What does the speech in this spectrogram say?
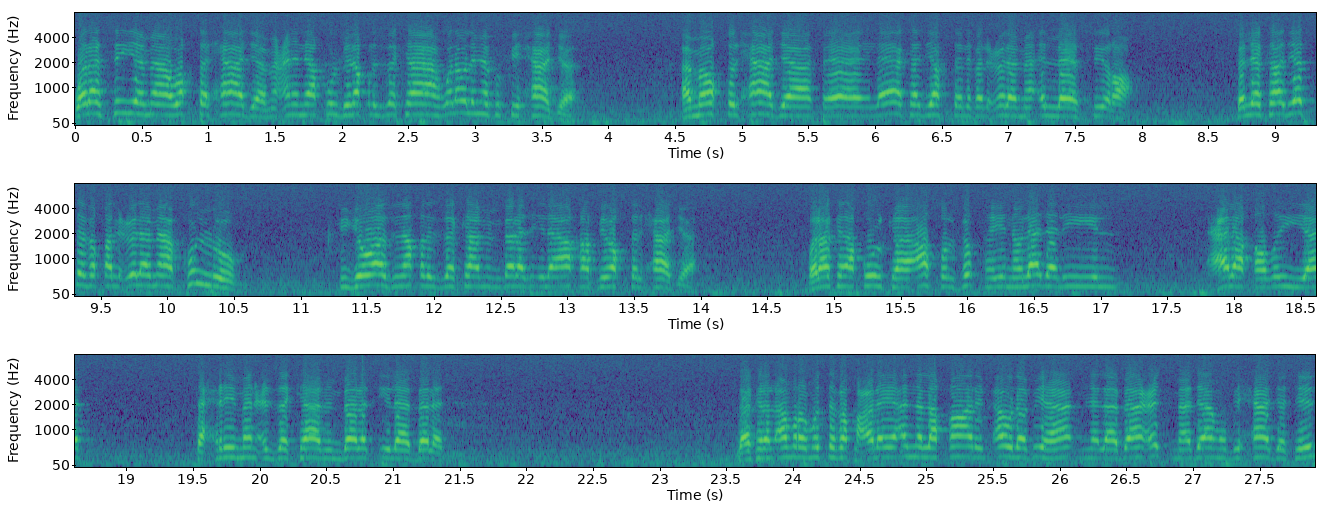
ولا سيما وقت الحاجة مع أنني أقول بنقل الزكاة ولو لم يكن في حاجة. أما وقت الحاجة فلا يكاد يختلف العلماء إلا يسيرا. بل يكاد يتفق العلماء كلهم في جواز نقل الزكاة من بلد إلى آخر في وقت الحاجة. ولكن أقول كأصل فقهي أنه لا دليل على قضية تحريم منع الزكاة من بلد إلى بلد. لكن الأمر المتفق عليه أن الأقارب أولى بها من الأباعد ما داموا بحاجة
